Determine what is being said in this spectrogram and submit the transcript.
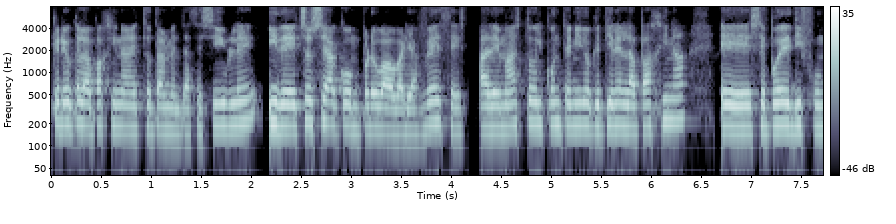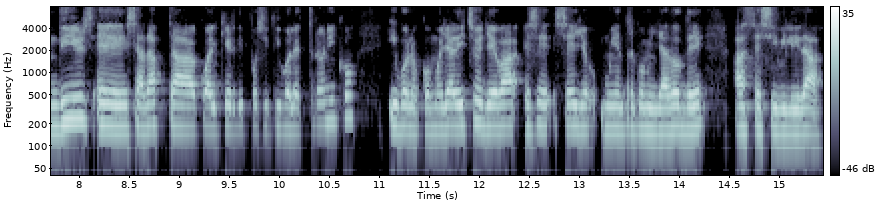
creo que la página es totalmente accesible y de hecho se ha comprobado varias veces. Además, todo el contenido que tiene en la página se puede difundir, se adapta a cualquier dispositivo electrónico y bueno, como ya he dicho, lleva ese sello muy entrecomillado de accesibilidad.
